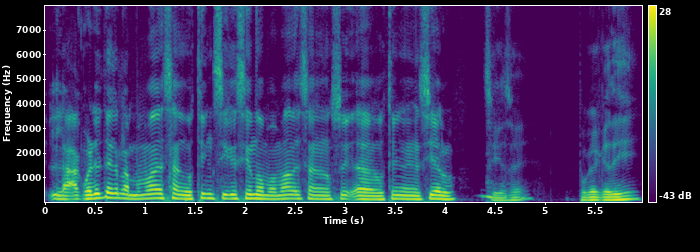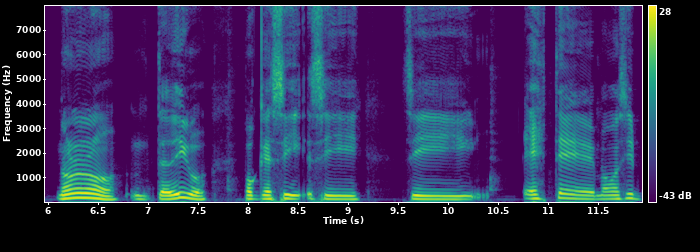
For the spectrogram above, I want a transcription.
La- acuérdate que la mamá de San Agustín sigue siendo mamá de San Agustín en el cielo. Sí, yo sé. ¿Por qué que dije? No, no, no. Te digo. Porque si, si, si este, vamos a decir,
